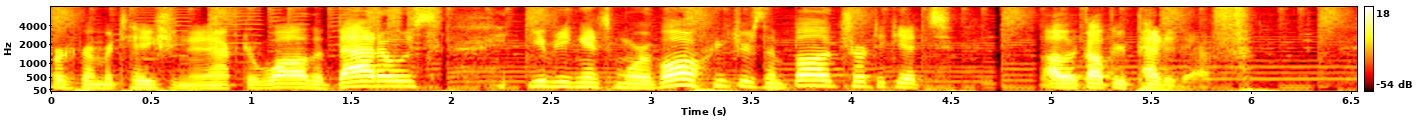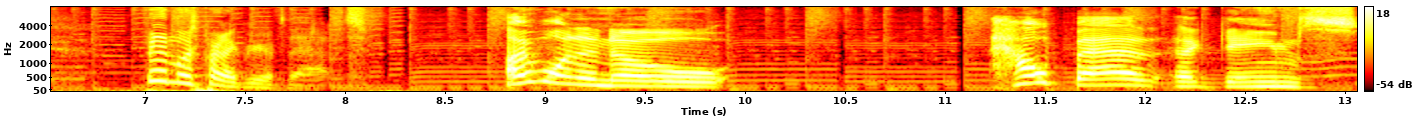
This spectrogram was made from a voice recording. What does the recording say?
or experimentation, and after a while, the battles, even against more evolved creatures than bugs, start to get uh, like repetitive. For the most part, I agree with that. I want to know how bad at games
